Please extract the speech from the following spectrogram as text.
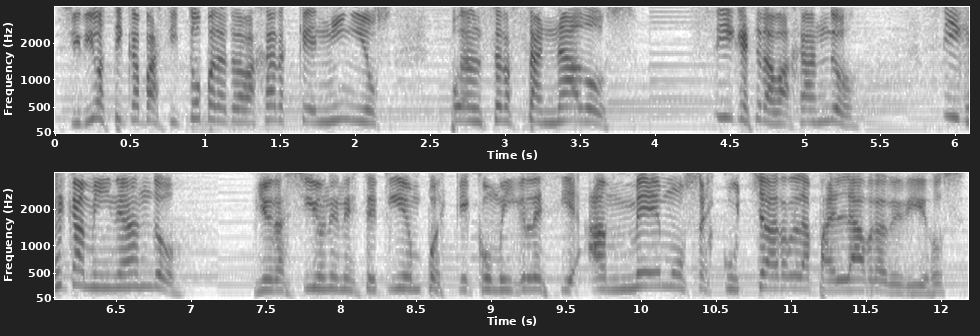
Si Dios te capacitó para trabajar que niños puedan ser sanados, sigue trabajando, sigue caminando. Mi oración en este tiempo es que como iglesia amemos escuchar la palabra de Dios,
